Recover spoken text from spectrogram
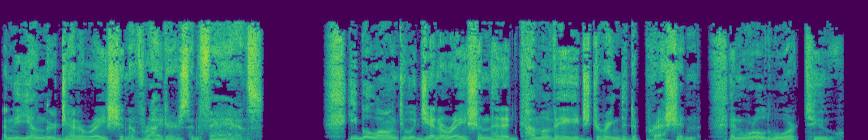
and the younger generation of writers and fans. He belonged to a generation that had come of age during the Depression and World War II.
